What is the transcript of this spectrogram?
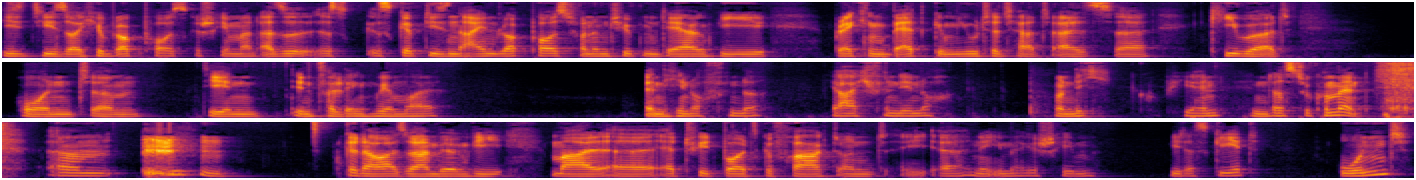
die, die solche Blogposts geschrieben hat. Also es, es gibt diesen einen Blogpost von einem Typen, der irgendwie Breaking Bad gemutet hat als äh, Keyword. Und ähm, den, den verlinken wir mal, wenn ich ihn noch finde. Ja, ich finde ihn noch. Und nicht kopieren in das Dokument. Ähm, genau, also haben wir irgendwie mal äh, Tweetboards gefragt und äh, eine E-Mail geschrieben, wie das geht. Und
